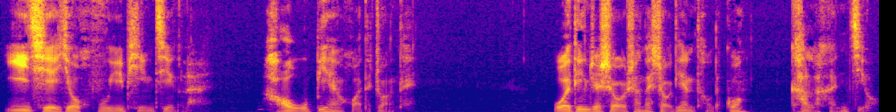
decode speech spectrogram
一切又复于平静了。毫无变化的状态。我盯着手上的手电筒的光，看了很久。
